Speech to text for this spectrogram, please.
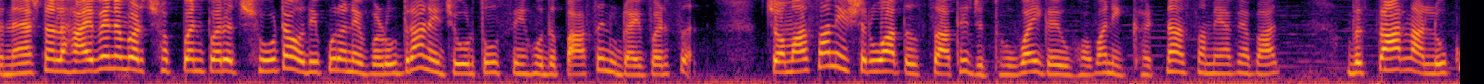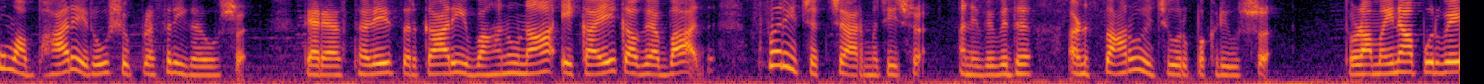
તો નેશનલ હાઈવે નંબર છપ્પન પર છોટાઉદેપુર અને વડોદરાને જોડતું સિંહોદ પાસેનું ડાયવર્ઝન ચોમાસાની શરૂઆત સાથે જ ધોવાઈ ગયું હોવાની ઘટના સામે આવ્યા બાદ વિસ્તારના લોકોમાં ભારે રોષ પ્રસરી ગયો છે. ત્યારે આ સ્થળે સરકારી વાહનોના એકાએક આવ્યા બાદ ફરી ચકચાર મચી છે અને વિવિધ અણસારોએ જોર પકડ્યું છે. થોડા મહિના પૂર્વે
